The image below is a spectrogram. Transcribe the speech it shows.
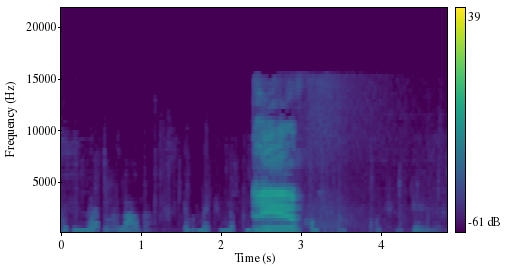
would never allow that. It would make him look completely Hello. incompetent, which he is.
